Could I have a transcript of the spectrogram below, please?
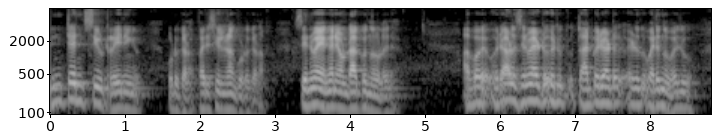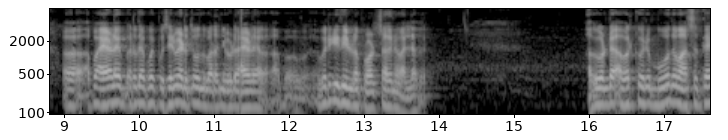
ഇന്റൻസീവ് ട്രെയിനിങ് കൊടുക്കണം പരിശീലനം കൊടുക്കണം. സിനിമ എങ്ങനെ ഉണ്ടാക്കുന്നുള്ളതിന്. അപ്പോൾ ഒരാൾ സിനിമയായിട്ട് ഒരു താല്പര്യമായിട്ട് എഴുതു വരുന്നു ഒരു അപ്പോൾ അയാളെ വെറുതെ പോയി സിനിമ എടുത്തു എന്ന് പറഞ്ഞു. ഇവിടെ അയാളെ ഒരു രീതിയിലുള്ള പ്രോത്സാഹനമല്ലത് അതുകൊണ്ട് അവർക്കൊരു മൂന്ന് മാസത്തെ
